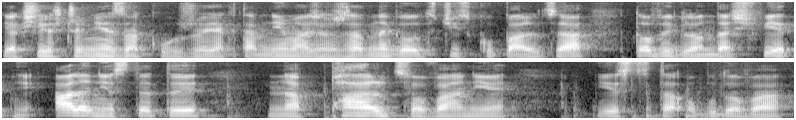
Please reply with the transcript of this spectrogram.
jak się jeszcze nie zakurzy, jak tam nie ma żadnego odcisku palca, to wygląda świetnie. Ale niestety na palcowanie jest ta obudowa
